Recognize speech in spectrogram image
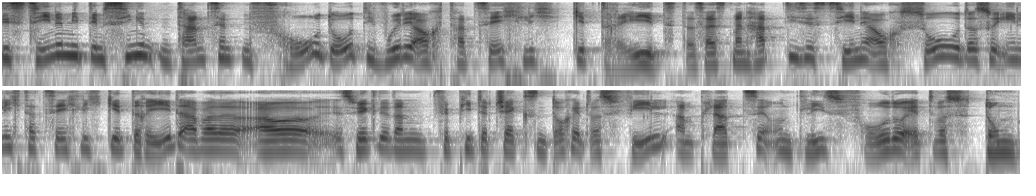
Die Szene mit dem singenden, tanzenden Frodo, die wurde auch tatsächlich gedreht. Das heißt, man hat diese Szene auch so oder so ähnlich tatsächlich gedreht, aber äh, es wirkte dann für Peter Jackson doch etwas fehl am Platze und ließ Frodo etwas dumm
